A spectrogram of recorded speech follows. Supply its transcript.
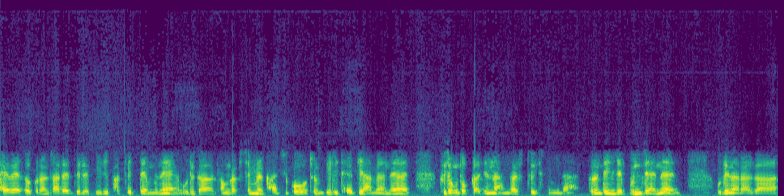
해외에서 그런 사례들을 미리 봤기 때문에 우리가 경각심을 가지고 좀 미리 대비하면은 그 정도까지는 안 갈 수도 있습니다. 그런데 이제 문제는 우리나라가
